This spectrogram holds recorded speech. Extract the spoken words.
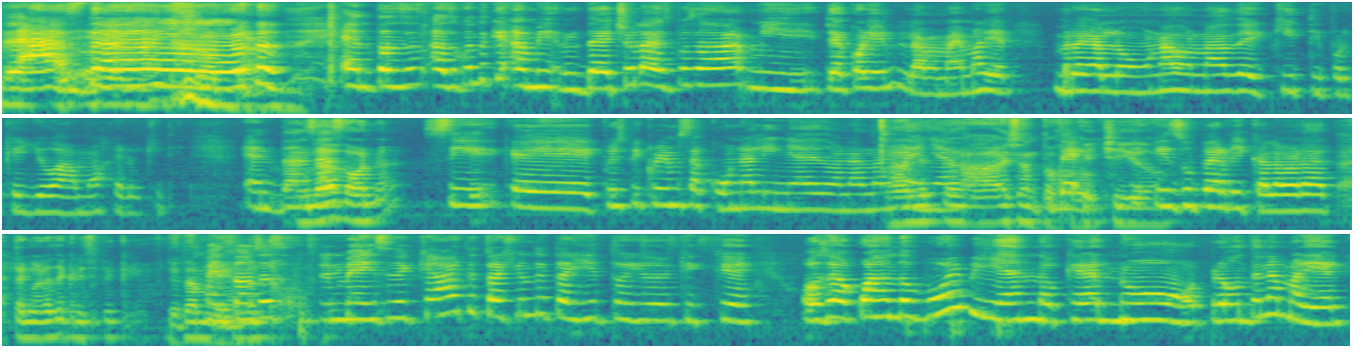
Las dos. Entonces, haz de cuenta que a mí, de hecho, la vez pasada, mi tía Coriel, la mamá de Mariel, me regaló una dona de Kitty porque yo amo a Hello Kitty. Entonces, ¿Una dona? sí, que Krispy Kreme sacó una línea de donas navideñas. neta. Ay, se antojó. de- Qué chido. Y súper rica, la verdad. Ah, tengo ganas de Krispy Kreme. Yo también. Entonces me dice de que, ay, te traje un detallito. Y yo de que, que, o sea, cuando voy viendo que no, pregúntenle a Mariel,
